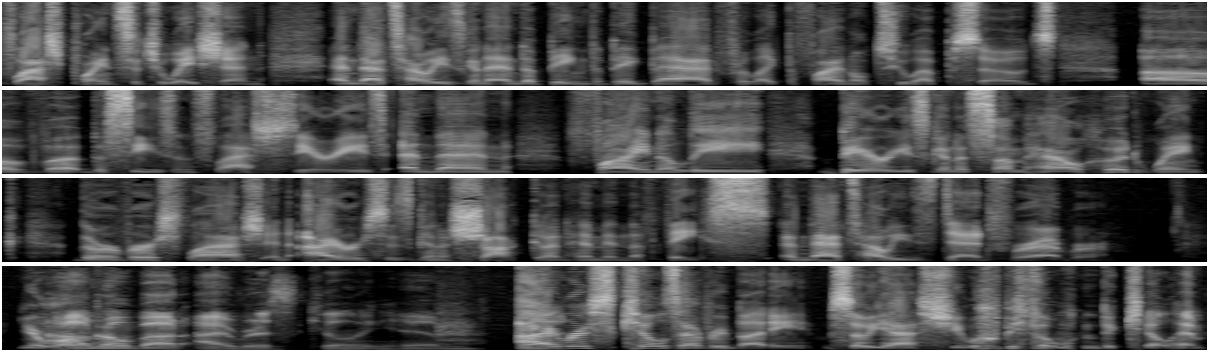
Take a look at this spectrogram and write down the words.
flashpoint situation and that's how he's going to end up being the big bad for like the final two episodes of uh, the season slash series and then finally barry's going to somehow hoodwink the reverse flash and iris is going to shotgun him in the face and that's how he's dead forever you're welcome. I don't know about Iris killing him. But... Iris kills everybody. So yes, she will be the one to kill him.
